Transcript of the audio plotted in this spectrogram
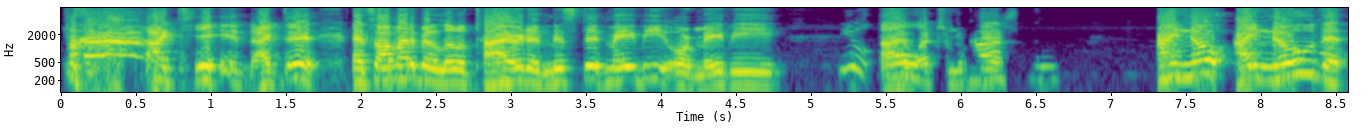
I did, I did, and so I might have been a little tired and missed it, maybe, or maybe You I watched. I know, I know that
